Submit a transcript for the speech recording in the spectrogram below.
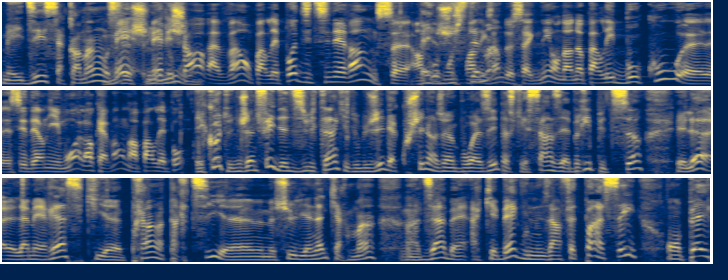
mais ils disent ça commence mais, chez mais Richard, avant, on parlait pas d'itinérance. En ben, moi, je prends l'exemple de Saguenay. On en a parlé beaucoup euh, ces derniers mois, alors qu'avant, on n'en parlait pas. Écoute, une jeune fille de 18 ans qui est obligée d'accoucher dans un boisé parce qu'elle est sans abri, puis tout ça. Et là, euh, la mairesse qui euh, prend parti M. Lionel Carman en mm. disant, ben à Québec, vous nous en faites pas assez. On pèle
